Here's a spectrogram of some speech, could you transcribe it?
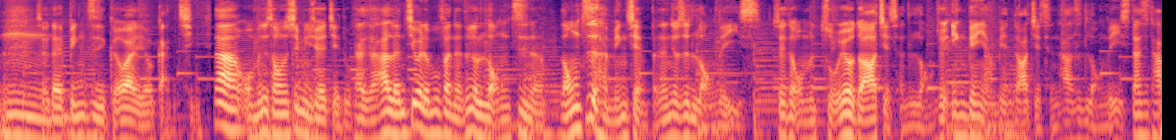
嗯，所以对兵字格外有感情。那我们就从姓名学的解读开始，他人际位的部分呢，这个龙字呢，龙字很明显本身就是龙的意思，所以说我们左右都要解成龙，就阴边阳边都要解成它是龙的意思。但是它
